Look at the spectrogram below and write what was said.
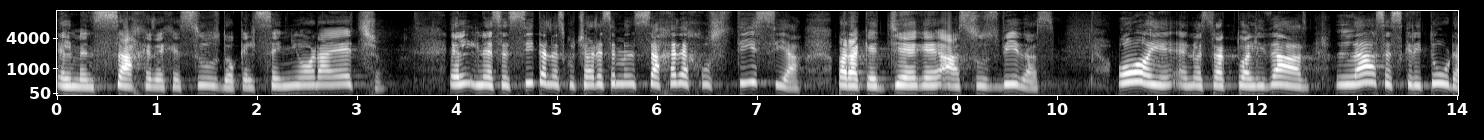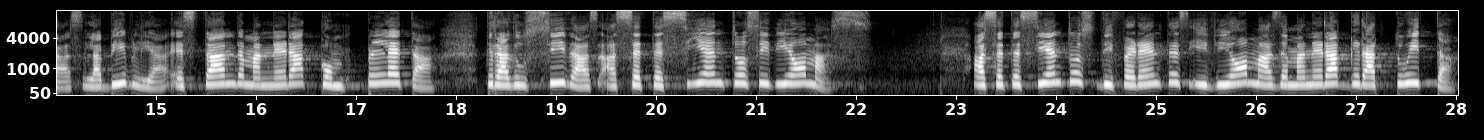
el mensaje de Jesús, lo que el Señor ha hecho. Él necesitan escuchar ese mensaje de justicia para que llegue a sus vidas. Hoy, en nuestra actualidad, las escrituras, la Biblia, están de manera completa traducidas a 700 idiomas, a 700 diferentes idiomas de manera gratuita.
